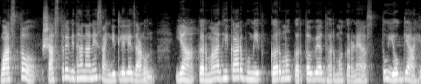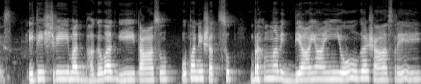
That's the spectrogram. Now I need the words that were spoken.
वास्तव शास्त्रविधानाने सांगितलेले जाणून या कर्माधिकारभूमीत कर्म कर्तव्य धर्म करण्यास तू योग्य आहेस. इति श्रीमद्भगवद्गीतासु उपनिषत्सु ब्रह्मविद्यायां योगशास्त्रे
